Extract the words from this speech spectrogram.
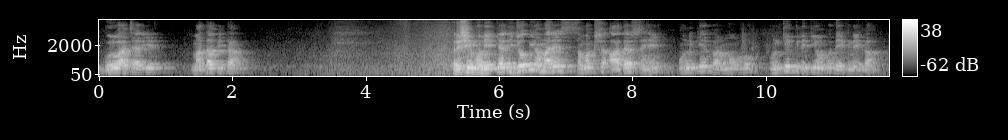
गुरु आचार्य माता पिता ऋषि मुनि इत्यादि जो भी हमारे समक्ष आदर्श हैं, उनके कर्मों को, उनके कृतियों को देखने का,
